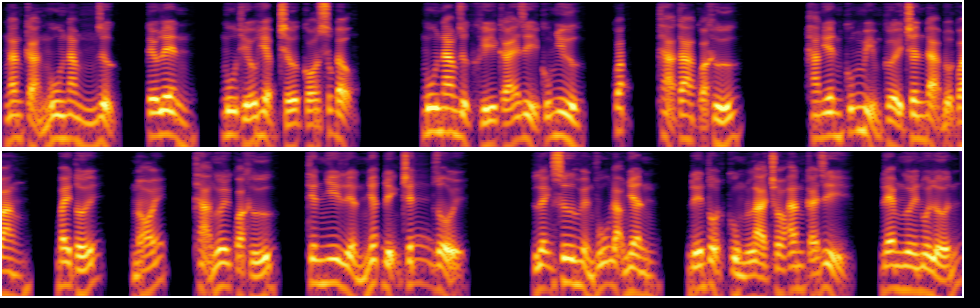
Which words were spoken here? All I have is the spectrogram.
ngăn cản ngu nam dực, kêu lên, ngu thiếu hiệp chớ có xúc động. Ngu nam dực khí cái gì cũng như quắp thả ta quá khứ. Hàn yên cũng mỉm cười chân đạp đột quang, bay tới, nói, thả ngươi quá khứ, tiên nhi liền nhất định chết rồi. Lệnh sư huyền vũ đạo nhân, đến tột cùng là cho ăn cái gì, đem ngươi nuôi lớn.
